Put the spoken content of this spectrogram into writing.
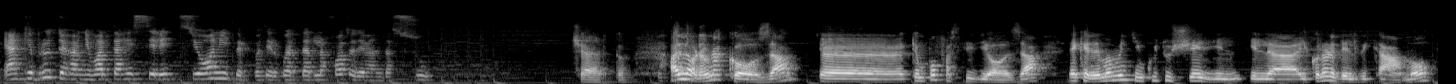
è anche brutto che ogni volta che selezioni per poter guardare la foto deve andare su. Certo. Allora, una cosa eh, che è un po' fastidiosa è che nel momento in cui tu scegli il, il- il colore del ricamo,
